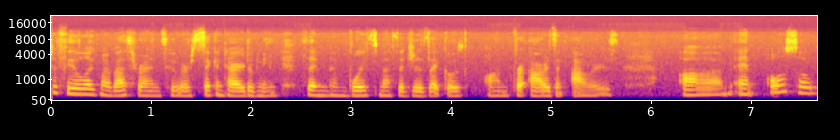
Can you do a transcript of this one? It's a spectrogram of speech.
to feel like my best friends who are sick and tired of me sending them voice messages that goes on for hours and hours. Um, and also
